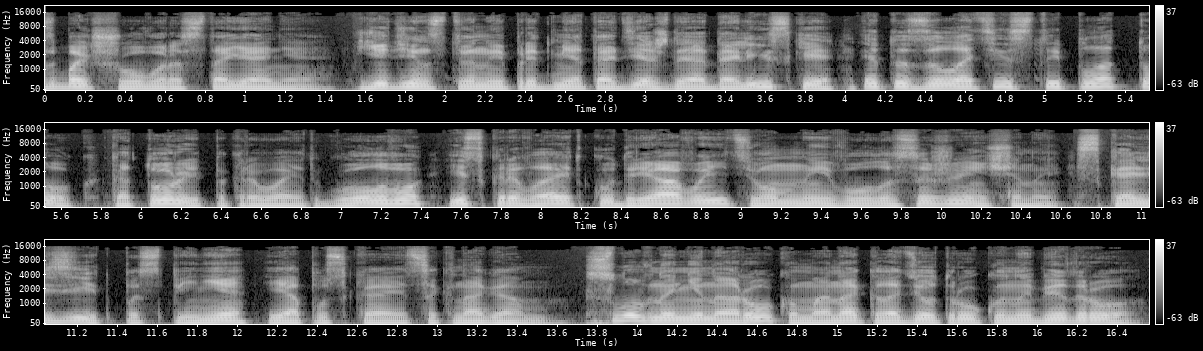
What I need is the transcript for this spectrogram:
с большого расстояния. Единственный предмет одежды Адалиски – это золотистый платок, который покрывает голову и скрывает кудрявые темные волосы женщины, скользит по спине и опускается к ногам. Словно ненароком она кладет руку на бедро,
